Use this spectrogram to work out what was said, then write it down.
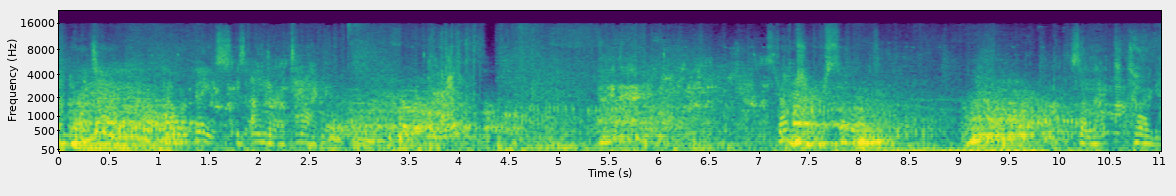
under attack. Our base is under attack. Structure sold. Select target.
